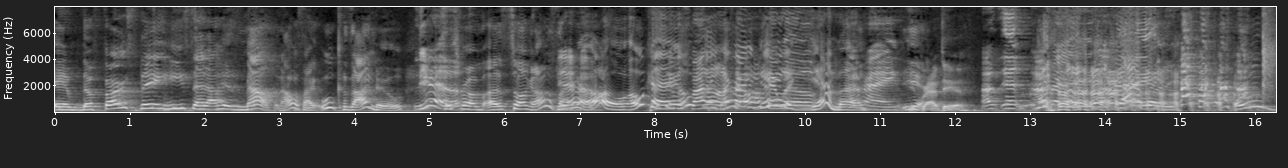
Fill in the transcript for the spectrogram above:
And the first thing he said out his mouth, and I was like, ooh, because I knew. Yeah. Just from us talking, I was like, Yeah. oh, okay. It was spot I on. was I like, said, all oh, right, okay, get it well, together. all right. you Yeah. grabbed air. I, uh, all right. It was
